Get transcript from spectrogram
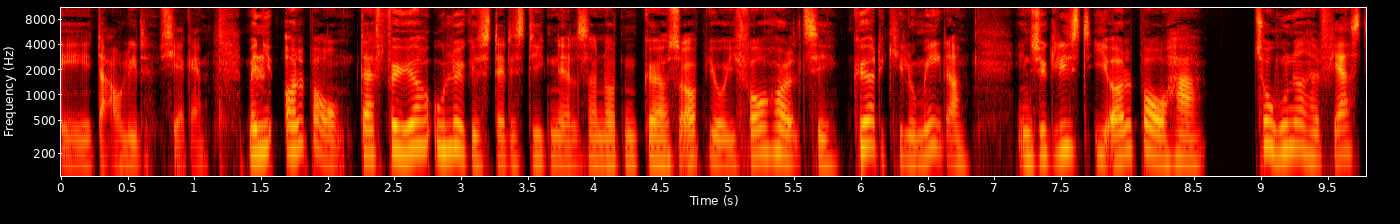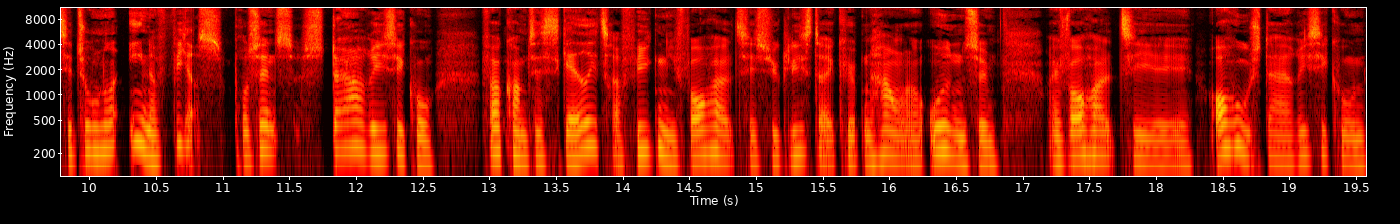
øh, dagligt cirka. Men i Aalborg, der fører ulykkesstatistikken altså, når den gøres op jo i forhold til kørte kilometer. En cyklist i Aalborg har 270 til 281 procents større risiko for at komme til skade i trafikken i forhold til cyklister i København og Odense. Og i forhold til øh, Aarhus, der er risikoen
